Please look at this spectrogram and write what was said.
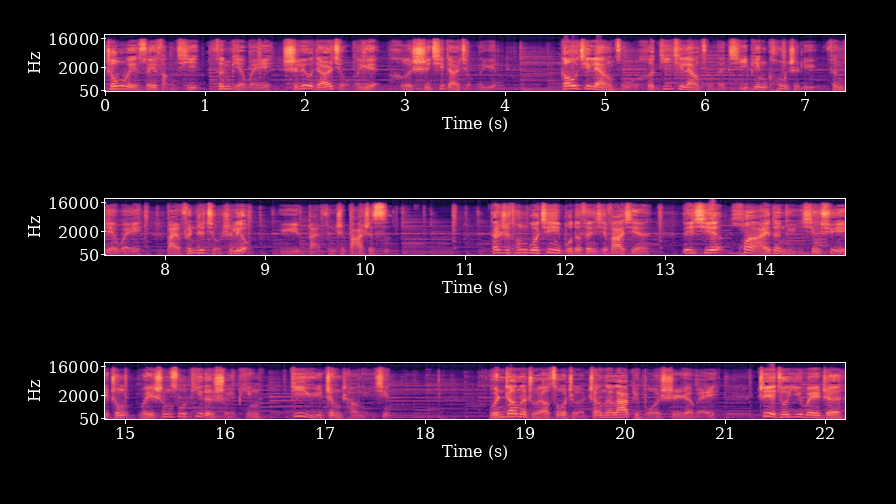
中位随访期分别为十六点九个月和十七点九个月，高剂量组和低剂量组的疾病控制率分别为百分之九十六与百分之八十四。但是通过进一步的分析发现，那些患癌的女性血液中维生素 D 的水平低于正常女性。文章的主要作者张德拉皮博士认为，这也就意味着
